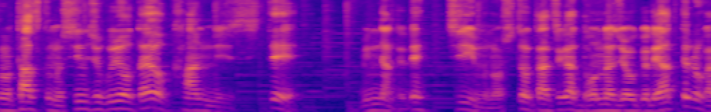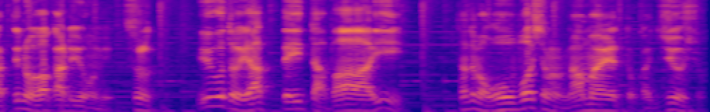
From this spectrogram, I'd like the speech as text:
そのタスクの進捗状態を管理してみんなでねチームの人たちがどんな状況でやってるのかっていうのを分かるようにするということをやっていた場合例えば応募者の名前とか住所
